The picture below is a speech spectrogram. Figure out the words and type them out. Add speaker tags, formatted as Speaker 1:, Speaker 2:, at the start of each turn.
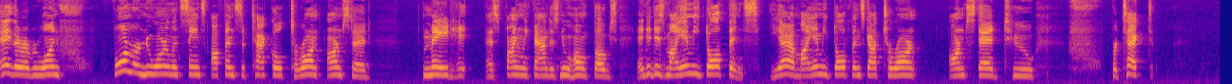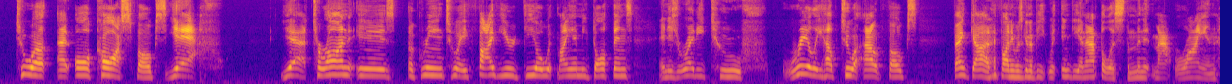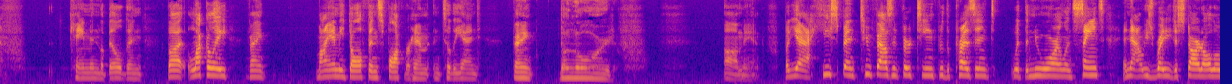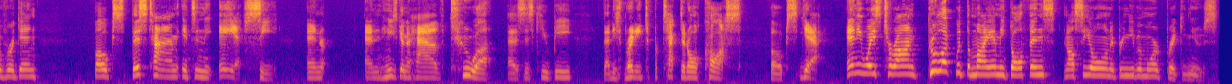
Speaker 1: Hey there, everyone. Former New Orleans Saints offensive tackle Terron Armstead made has finally found his new home, folks, and it is Miami Dolphins. Yeah, Miami Dolphins got Terron Armstead to protect Tua at all costs, folks. Yeah. Yeah, Terron is agreeing to a five year deal with Miami Dolphins and is ready to really helped Tua out, folks. Thank God I thought he was going to be with Indianapolis the minute Matt Ryan came in the building. But luckily, thank Miami Dolphins fought for him until the end. Thank the Lord. Oh, man. But yeah, he spent 2013 for the present with the New Orleans Saints, and now he's ready to start all over again. Folks, this time it's in the AFC, and and he's gonna have Tua as his QB that he's ready to protect at all costs, folks. Yeah. Anyways, Terron, good luck with the Miami Dolphins, and I'll see you all when I bring even more breaking news.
